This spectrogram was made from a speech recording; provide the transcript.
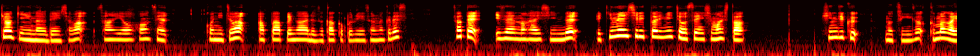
今日気になる電車は山陽本線。こんにちは。アップアップガールズかっこプロレスの中です。さて以前の配信で駅名しりとりに挑戦しました。新宿の次が熊谷。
